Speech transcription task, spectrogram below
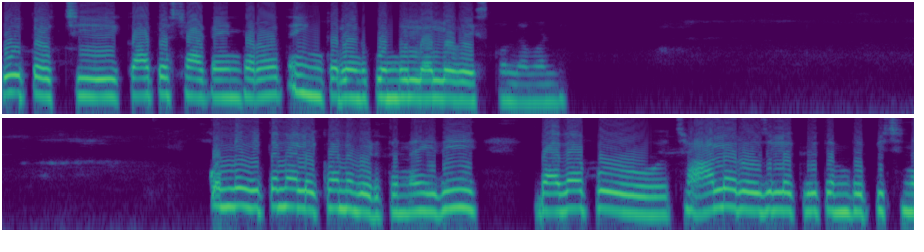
పూత వచ్చి కాత స్టార్ట్ అయిన తర్వాత ఇంకా రెండు కుండీలలో వేసుకుందామండి. కొన్ని విత్తనాలు ఎక్కువనే పెడుతున్నాయి ఇది దాదాపు చాలా రోజుల క్రితం తెప్పించిన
